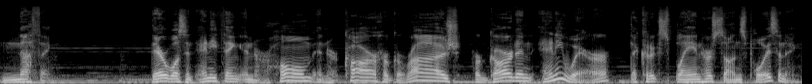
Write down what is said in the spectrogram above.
Nothing. There wasn't anything in her home, in her car, her garage, her garden, anywhere that could explain her son's poisoning.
